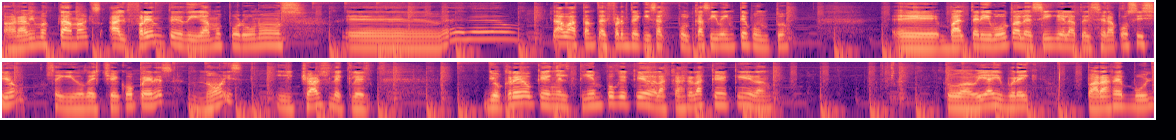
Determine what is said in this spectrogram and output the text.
Ahora mismo está Max al frente, digamos por unos eh, está bastante al frente, quizás por casi 20 puntos. Eh, Valtteri Bota le sigue la tercera posición, seguido de Checo Pérez, Norris y Charles Leclerc. Yo creo que en el tiempo que queda, las carreras que quedan, todavía hay break para Red Bull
